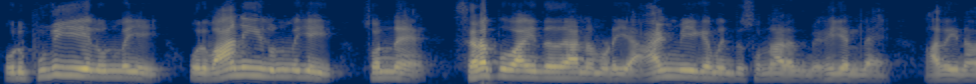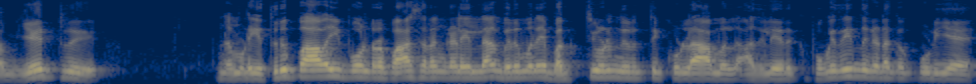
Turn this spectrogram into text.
ஒரு புவியியல் உண்மையை ஒரு வானியல் உண்மையை சொன்ன சிறப்பு வாய்ந்ததுதான் நம்முடைய ஆன்மீகம் என்று சொன்னால் அது மிகையல்ல. அதை நாம் ஏற்று நம்முடைய திருப்பாவை போன்ற பாசரங்களை எல்லாம் வெறுமனே பக்தியுடன் நிறுத்தி கொள்ளாமல் அதில் இருக்க புகைந்து கிடக்கக்கூடிய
